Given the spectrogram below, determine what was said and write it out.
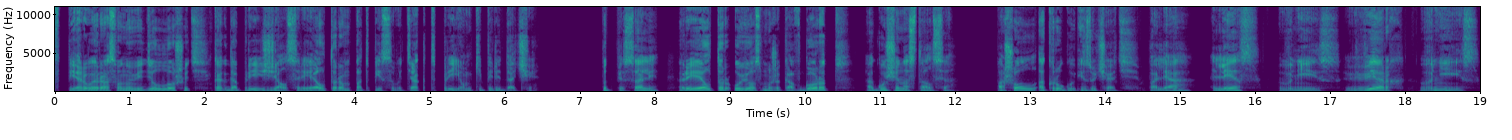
В первый раз он увидел лошадь, когда приезжал с риэлтором подписывать акт приемки передачи. Подписали. Риэлтор увез мужика в город, а Гущин остался. Пошел округу изучать. Поля, лес, вниз, вверх, вниз.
